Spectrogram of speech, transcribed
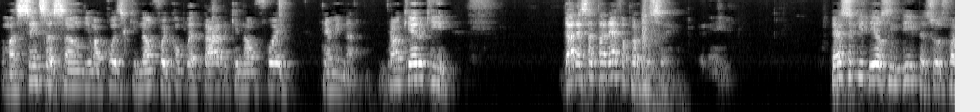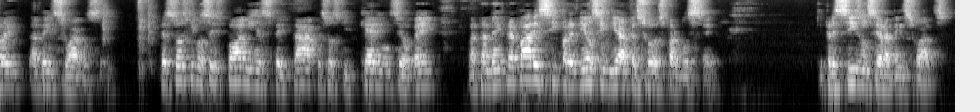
uma sensação de uma coisa que não foi completada, que não foi terminada. Então eu quero que dar essa tarefa para você. Peça que Deus envie pessoas para abençoar você. Pessoas que vocês podem respeitar, pessoas que querem o seu bem, mas também prepare-se para Deus enviar pessoas para você que precisam ser abençoados.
